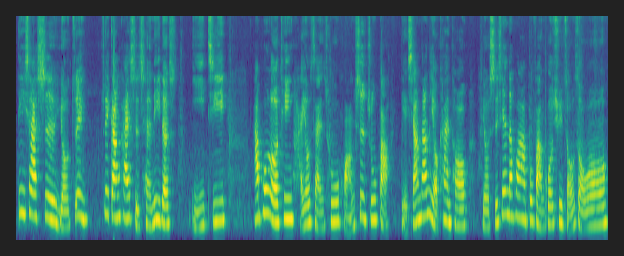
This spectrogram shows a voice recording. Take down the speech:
地下室有最最刚开始成立的遗迹，阿波罗厅还有展出皇室珠宝，也相当有看头。有时间的话，不妨过去走走哦。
